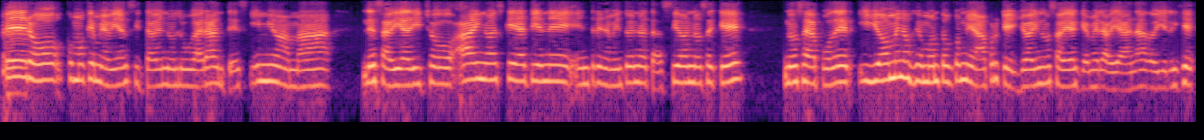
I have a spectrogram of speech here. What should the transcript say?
pero como que me habían citado en un lugar antes y mi mamá les había dicho, ay, no, es que ella tiene entrenamiento de natación, no sé qué, no se va a poder. Y yo me enojé un montón con mi mamá porque yo ahí no sabía que me la había ganado. Y le dije,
